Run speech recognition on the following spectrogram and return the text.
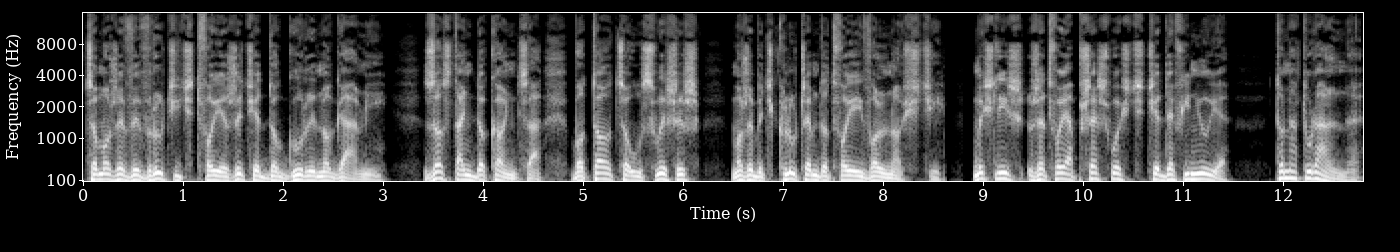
co może wywrócić twoje życie do góry nogami. Zostań do końca, bo to, co usłyszysz, może być kluczem do twojej wolności. Myślisz, że twoja przeszłość cię definiuje. To naturalne.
